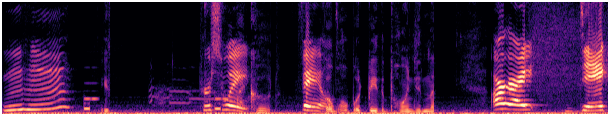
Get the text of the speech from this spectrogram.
Mm-hmm. You- Persuade. I could. Failed. But what would be the point in that? All right, Dick.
